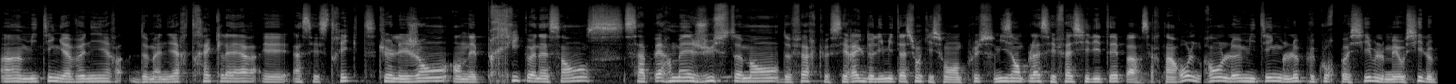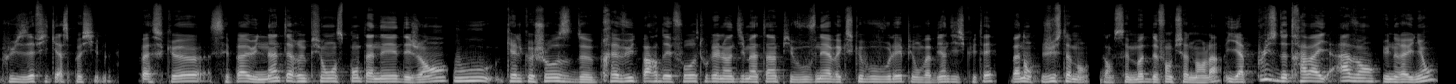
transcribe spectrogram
un meeting à venir de manière très claire et assez stricte, que les gens en aient pris connaissance. Ça permet justement de faire que ces règles de limitation qui sont en plus mises en place et facilitées par certains rôles rend le meeting le plus court possible, mais aussi le plus efficace possible parce que c'est pas une interruption spontanée des gens ou quelque chose de prévu par défaut tous les lundis matins puis vous venez avec ce que vous voulez puis on va bien discuter. Bah non, justement, dans ce mode de fonctionnement là, il y a plus de travail avant une réunion,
